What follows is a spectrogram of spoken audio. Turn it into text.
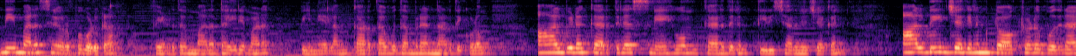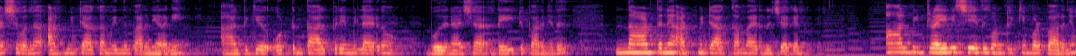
നീ മനസ്സിന് ഉറപ്പ് കൊടുക്കണം. വേണ്ടത് മനധൈര്യമാണ്. പിന്നെയെല്ലാം കർത്താവ് തമ്പുരാൻ നടത്തിക്കോളും ആൽബിയുടെ കരുത്തിലെ സ്നേഹവും കരുതലും തിരിച്ചറിഞ്ഞ ജഗൻ. ആൽബിയും ജഗനും ഡോക്ടറോട് ബുധനാഴ്ച വന്ന് അഡ്മിറ്റ് ആക്കാമെന്ന് പറഞ്ഞിറങ്ങി. ആൽബിക്ക് ഒട്ടും താല്പര്യമില്ലായിരുന്നു ബുധനാഴ്ച ഡേറ്റ് പറഞ്ഞത്. നാളെ തന്നെ അഡ്മിറ്റ് ആക്കാമായിരുന്നു ജഗൻ. ആൽബി ഡ്രൈവ് ചെയ്തുകൊണ്ടിരിക്കുമ്പോൾ പറഞ്ഞു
